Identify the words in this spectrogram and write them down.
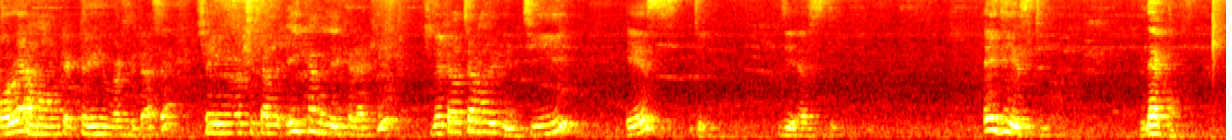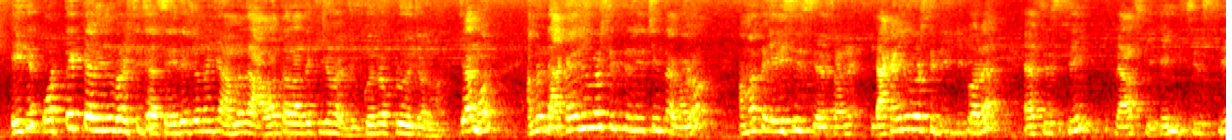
বড় অ্যামাউন্ট একটা ইউনিভার্সিটি আছে, সেই ইউনিভার্সিটি আমরা এইখানে লিখে রাখি, যেটা হচ্ছে আমাদের কি? জি এস টি জিএসটি এই জিএসটি দেখো, এই যে প্রত্যেকটা ইউনিভার্সিটি আছে, এদের জন্য কি আমাদের আলাদা আলাদা কি হয়? যোগ্যতা প্রয়োজন হয়। যেমন, আমরা ঢাকা ইউনিভার্সিটিতে যদি চিন্তা করো আমাদের এইচএসসি আছে মানে ঢাকা ইউনিভার্সিটি কি করে? এসএসসি প্লাস কি? এইচএসসি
